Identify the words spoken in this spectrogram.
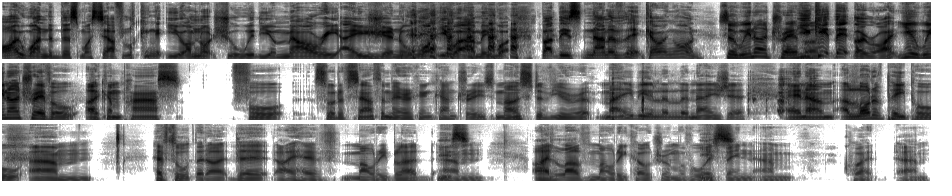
I wondered this myself. Looking at you, I'm not sure whether you're Maori, Asian, or what you are. I mean, what? But there's none of that going on. So when I travel, You get that though, right? Yeah, when I travel, I can pass for sort of South American countries, most of Europe, maybe a little in Asia, and um, a lot of people um, have thought that I that I have Maori blood. Yes. Um, I love Maori culture, and we've always Yes. been um, quite um,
